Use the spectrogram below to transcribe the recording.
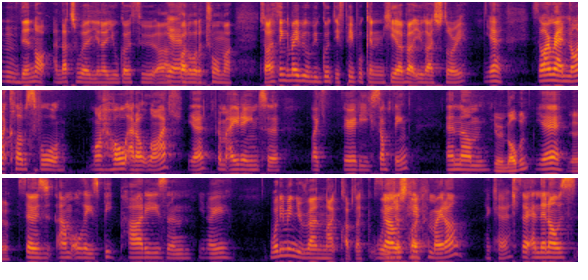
mm. they're not. And that's where you know you'll go through uh, yeah. quite a lot of trauma. So I think maybe it would be good if people can hear about you guys' story. Yeah. So I ran nightclubs for my whole adult life, yeah, from 18 to like 30 something. And um, here in Melbourne? Yeah. Yeah. So it was um, all these big parties and, you know. What do you mean you ran nightclubs? Like, were so I was head like promoter. Okay. So, and then I was,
